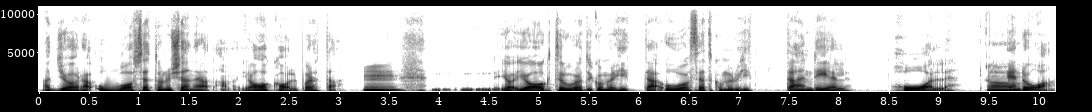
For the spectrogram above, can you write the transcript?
att göra oavsett om du känner att ah, jag har koll på detta. Mm. Jag, jag, tror att du kommer hitta, oavsett kommer du hitta en del hål ja. ändå.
